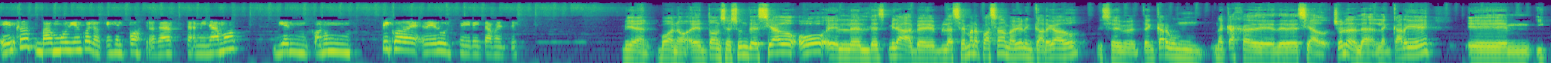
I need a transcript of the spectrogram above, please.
eso va muy bien con lo que es el postre, o sea, terminamos bien con un pico de, dulce directamente. Bien, bueno, entonces un deseado o el, el mira, la semana pasada me habían encargado Dice, te encargo una caja de, deseado. Yo la, encargué eh, y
